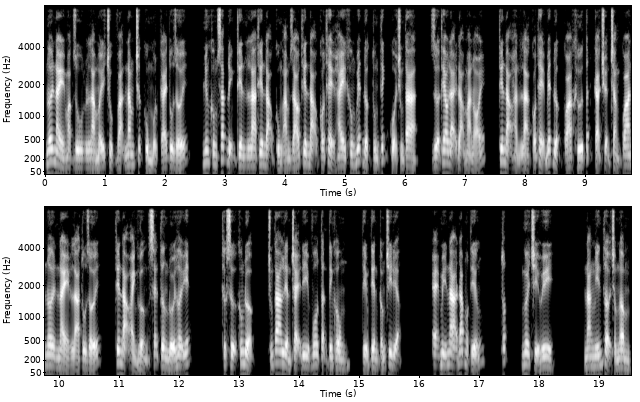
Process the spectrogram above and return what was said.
Nơi này mặc dù là mấy chục vạn năm trước cùng một cái tu giới, nhưng không xác định thiên la thiên đạo cùng ám giáo thiên đạo có thể hay không biết được tung tích của chúng ta. Dựa theo đại đạo mà nói, thiên đạo hẳn là có thể biết được quá khứ tất cả chuyện chẳng qua nơi này là tu giới, thiên đạo ảnh hưởng sẽ tương đối hơi ít. Thực sự không được, chúng ta liền chạy đi vô tận tinh không, tìm tiên cấm chi địa. E mỹ nạ đáp một tiếng t ố t ngươi chỉ huy. Nàng nín thở trầm âm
